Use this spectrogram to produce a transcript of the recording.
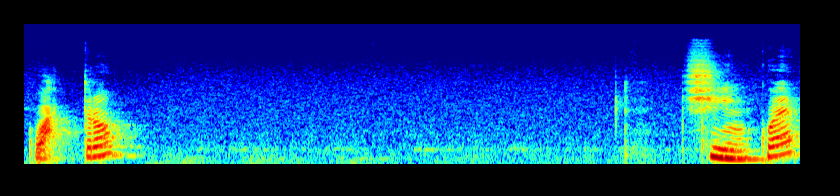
4 5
